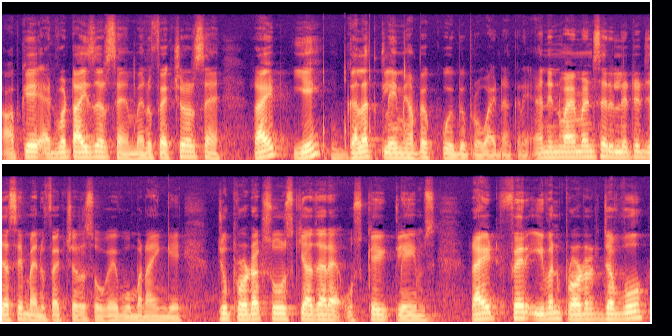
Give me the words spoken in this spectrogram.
आपके एडवर्टाइजर्स हैं मैनुफैक्चरर्स हैं राइट right? ये गलत क्लेम यहाँ पे कोई भी प्रोवाइड ना करें। एंड इन्वायरमेंट से रिलेटेड जैसे मैन्युफैक्चरर्स हो गए, वो बनाएँगे। जो प्रोडक्ट सोर्स किया जा रहा है, उसके क्लेम्स राइट right? फिर इवन प्रोडक्ट जब वो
